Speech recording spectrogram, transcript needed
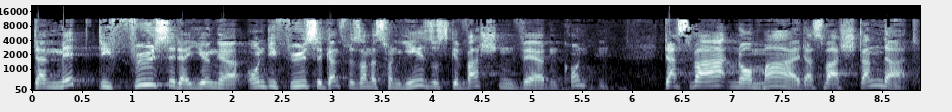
damit die Füße der Jünger und die Füße ganz besonders von Jesus gewaschen werden konnten. Das war normal, das war Standard.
